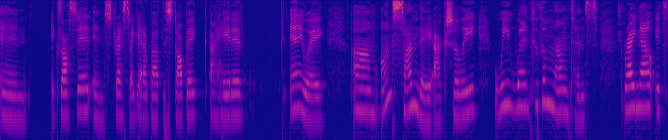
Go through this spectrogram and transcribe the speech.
and exhausted and stressed I get about this topic. I hate it. Anyway, um, on Sunday actually, we went to the mountains. Right now it's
